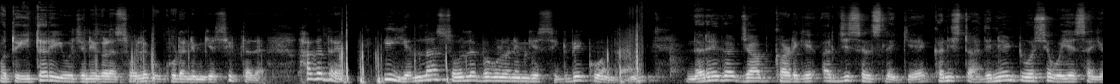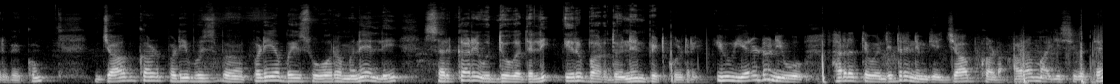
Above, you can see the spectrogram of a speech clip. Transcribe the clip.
ಮತ್ತು ಇತರೆ ಯೋಜನೆಗಳ ಸೌಲಭ್ಯ ಕೂಡ ನಿಮಗೆ ಸಿಗ್ತದೆ. ಹಾಗಾದರೆ ಈ ಎಲ್ಲ ಸೌಲಭ್ಯಗಳು ನಿಮಗೆ ಸಿಗಬೇಕು ಅಂದರೆ ನರೇಗಾ ಜಾಬ್ ಕಾರ್ಡ್ಗೆ ಅರ್ಜಿ ಸಲ್ಲಿಸಲಿಕ್ಕೆ ಕನಿಷ್ಠ ಹದಿನೆಂಟು ವರ್ಷ ವಯಸ್ಸಾಗಿರಬೇಕು. ಜಾಬ್ ಕಾರ್ಡ್ ಪಡಿ, ಪಡೆಯ ಬಯಸುವವರ ಮನೆಯಲ್ಲಿ ಸರ್ಕಾರಿ ಉದ್ಯೋಗದಲ್ಲಿ ಇರಬಾರ್ದು, ನೆನ್ಪಿಟ್ಕೊಳ್ರಿ. ಇವು ಎರಡು ನೀವು ಅರ್ಹತೆ ಹೊಂದಿದ್ರೆ ನಿಮಗೆ ಜಾಬ್ ಕಾರ್ಡ್ ಆರಾಮಾಗಿ ಸಿಗುತ್ತೆ.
